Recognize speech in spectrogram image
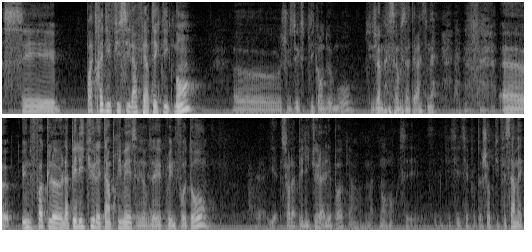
c'est pas très difficile à faire techniquement. je vous explique en deux mots, si jamais ça vous intéresse. une fois que la pellicule est imprimée, c'est-à-dire que vous avez pris une photo, sur la pellicule à l'époque, hein, maintenant c'est difficile, c'est Photoshop qui fait ça, mais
